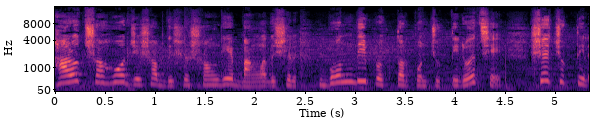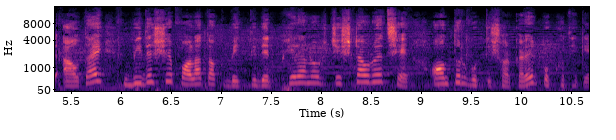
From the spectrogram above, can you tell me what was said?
ভারত সহ যেসব দেশের সঙ্গে বাংলাদেশের বন্দি প্রত্যর্পণ চুক্তি রয়েছে, সে চুক্তির আওতায় বিদেশে পলাতক ব্যক্তিদের ফেরানোর চেষ্টাও রয়েছে অন্তর্বর্তী সরকারের পক্ষ থেকে।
